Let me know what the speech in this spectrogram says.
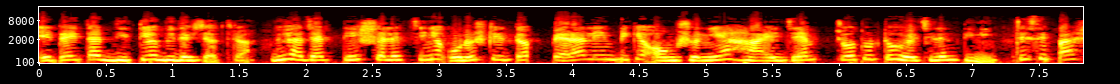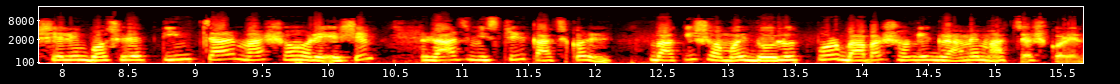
এটাই তার দ্বিতীয় বিদেশ যাত্রা। দু হাজার তেইশ সালে চীনে অনুষ্ঠিত প্যারালিম্পিকে অংশ নিয়ে হাই জাম্প চতুর্থ হয়েছিলেন তিনি। জেসি পাস সেলিম বছরে তিন চার মাস শহরে এসে রাজমিস্ত্রির কাজ করেন। বাকি সময় দৌলতপুর বাবার সঙ্গে গ্রামে মাছ চাষ করেন।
